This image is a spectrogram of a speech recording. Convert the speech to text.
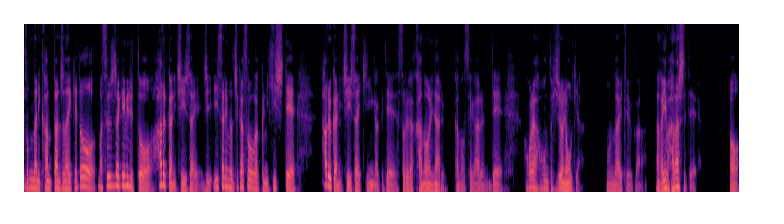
そんなに簡単じゃないけど、まあ、数字だけ見ると、はるかに小さい、イーサリアムの時価総額に比して、はるかに小さい金額で、それが可能になる可能性があるんで、これは本当非常に大きな問題というか、なんか今話してて、お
